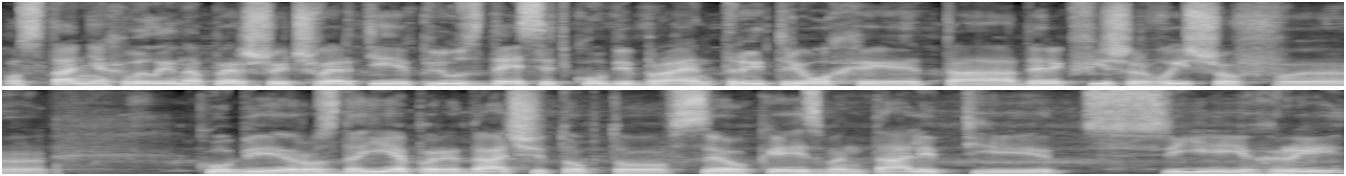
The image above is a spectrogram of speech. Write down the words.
Остання хвилина першої чверті, плюс 10, Кобі Брайан, три трьохи, та Дерек Фішер вийшов. е, Кобі роздає передачі, тобто все окей з менталіті цієї гри.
